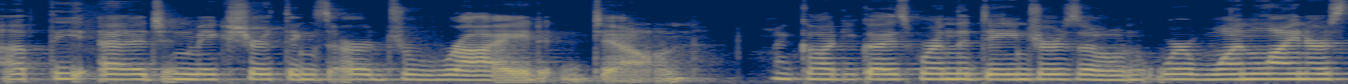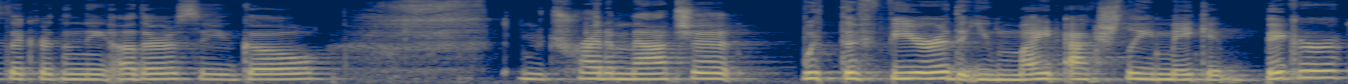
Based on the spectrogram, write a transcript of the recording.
up the edge and make sure things are dried down. My God, you guys, we're in the danger zone where one liner is thicker than the other. So you go, you try to match it with the fear that you might actually make it bigger,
